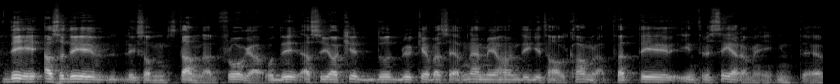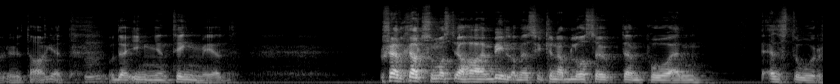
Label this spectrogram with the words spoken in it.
Det är, alltså det är liksom standardfråga. Och det, alltså jag, då brukar jag bara säga nej men jag har en digital kamera. För att det intresserar mig inte överhuvudtaget. Mm. Och det har ingenting med... Självklart så måste jag ha en bild om jag ska kunna blåsa upp den på en, en stor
